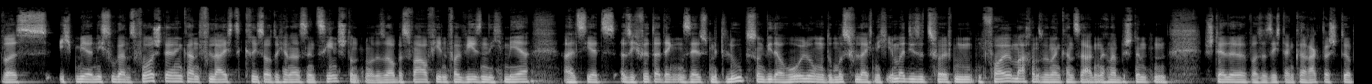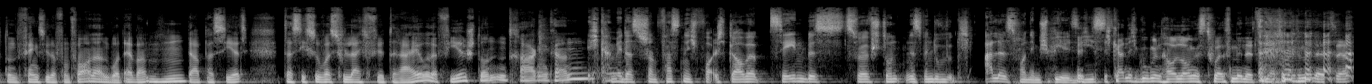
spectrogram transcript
was ich mir nicht so ganz vorstellen kann. Vielleicht kriegst du auch durcheinander, es sind 10 Stunden oder so, aber es war auf jeden Fall wesentlich mehr als jetzt. Also ich würde da denken, selbst mit Loops und Wiederholungen, du musst vielleicht nicht immer diese 12 Minuten voll machen, sondern kannst sagen, nach einer bestimmten Stelle, was weiß ich, dein Charakter stirbt und fängst wieder von vorne an, whatever Mhm. da passiert, dass sich sowas vielleicht für drei oder vier Stunden tragen kann. Ich kann mir das schon fast nicht vor. Ich glaube, 10 bis 12 Stunden ist, wenn du wirklich alles von dem Spiel Ich, siehst. ich kann nicht googeln, how long is 12 minutes? Ja, 12 minutes, ja.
